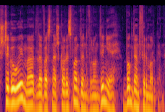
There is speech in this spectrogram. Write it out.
Szczegóły ma dla Was nasz korespondent w Londynie, Bogdan Firmorgan.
